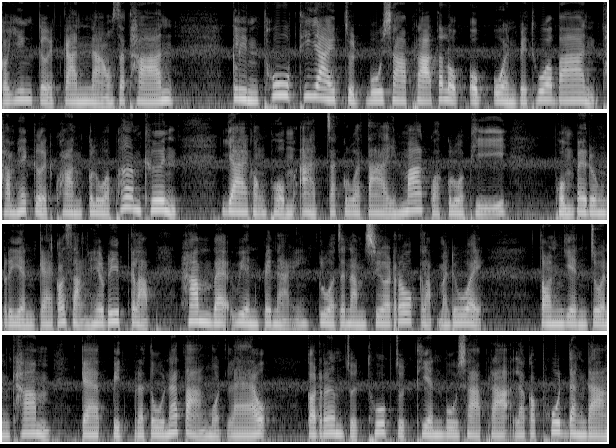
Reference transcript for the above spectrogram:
ก็ยิ่งเกิดการหนาวสะท้าน กลิ่นทูบที่ยายจุดบูชาพระตลบอบอวนไปทั่วบ้านทำให้เกิดความกลัวเพิ่มขึ้น ยายของผมอาจจะกลัวตายมากกว่ากลัวผี ผมไปโรงเรียนแกก็สั่งให้รีบกลับ ห้ามแวะเวียนไปไหน กลัวจะนำเชื้อโรคกลับมาด้วย ตอนเย็นจวนค่ำแกปิดประตูหน้าต่างหมดแล้ว ก็เริ่มจุดธูปจุดเทียนบูชาพระแล้วก็พูดดัง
